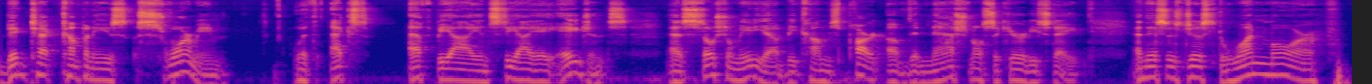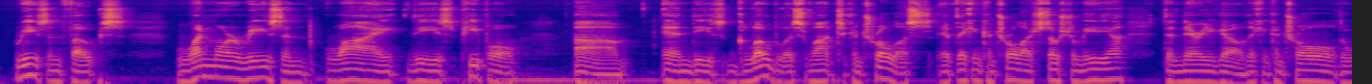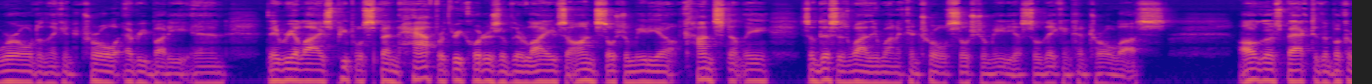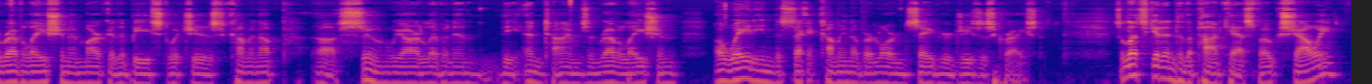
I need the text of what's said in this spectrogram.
Big tech companies swarming with ex FBI and CIA agents as social media becomes part of the national security state. And this is just one more reason, folks, one more reason why these people um, and these globalists want to control us. If they can control our social media, then there you go. They can control the world and they can control everybody. And they realize people spend half or three quarters of their lives on social media constantly. So this is why they want to control social media so they can control us. All goes back to the book of Revelation and Mark of the Beast, which is coming up uh, soon. We are living in the end times and Revelation, awaiting the second coming of our Lord and Savior, Jesus Christ. So let's get into the podcast, folks, shall we?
